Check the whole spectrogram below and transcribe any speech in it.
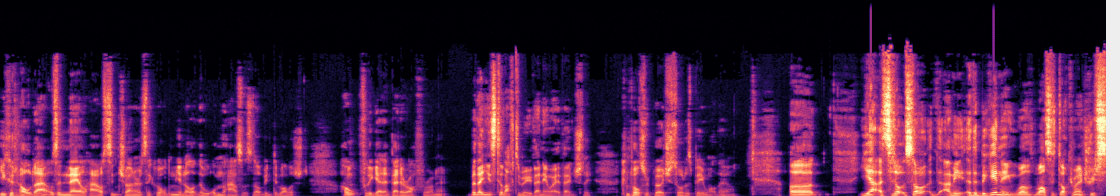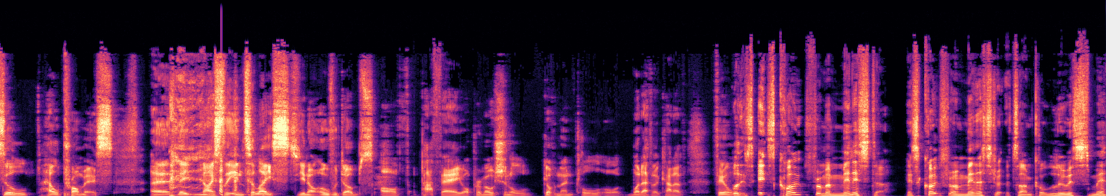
You could hold out as a nail house in China, as they call them. You know, like the one house that's not been demolished. Hopefully, get a better offer on it. But then you still have to move anyway. Eventually, compulsory purchase orders being what they are. Uh, yeah. So, so I mean, at the beginning, well, whilst this documentary still held promise, uh, they nicely interlaced, you know, overdubs of Pathé or promotional, governmental, or whatever kind of films. Well, it's it's quote from a minister. It's a quote from a minister at the time called Lewis Silkin.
